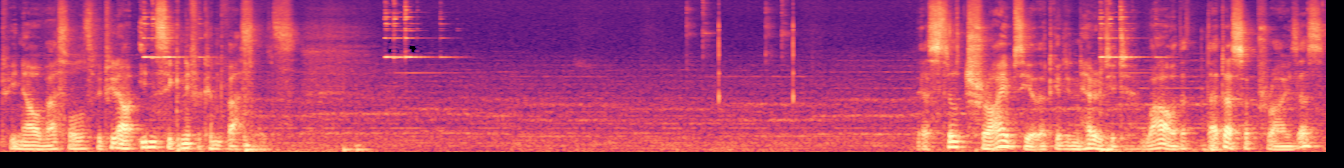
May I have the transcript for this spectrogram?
between our vassals, between our insignificant vassals. There's still tribes here that get inherited. Wow, that, that does surprise us.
